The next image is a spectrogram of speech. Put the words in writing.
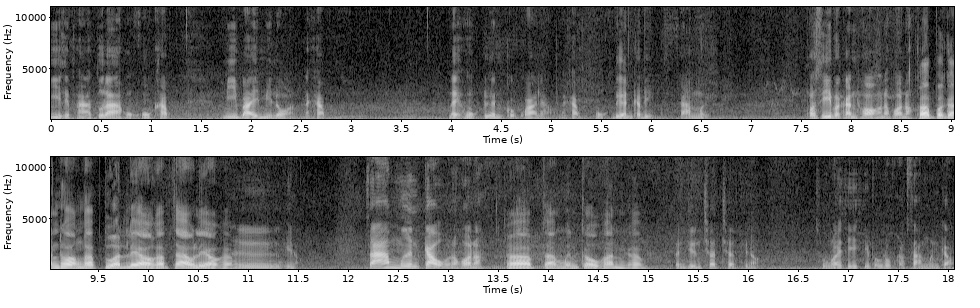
ยี่สิบหาตุลาหกหกครับมีใบมีหลอดนะครับได้หกเดือนกว่าๆแล้วนะครับหกเดือนกับอีกสามหมื่นพอสีประกันทองนะพอเนาะครับประกันทองครับตรวจแล้วครับเจ้าแล้วครับเออพี่น้องสามหมื่นเก่านะพอเนาะครับสามหมื่นเก้าพันครับเป็นยืนเชิดเชิดพี่น้องสูงร้อยสี่สิบลบกับสามหมื่นเก่า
